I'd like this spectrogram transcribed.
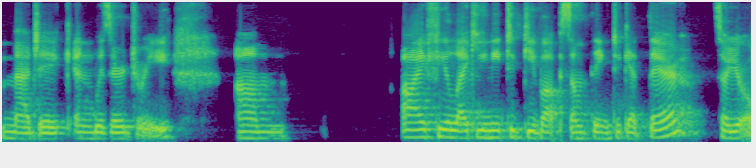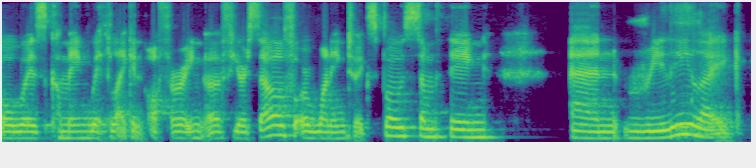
magic and wizardry um, I feel like you need to give up something to get there. So you're always coming with like an offering of yourself or wanting to expose something. And really, like,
